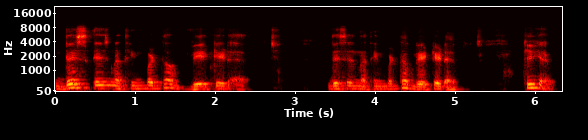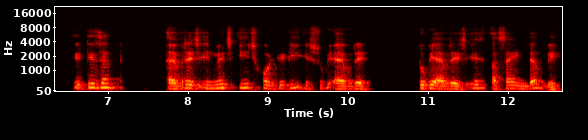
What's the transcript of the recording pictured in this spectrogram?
This is nothing but the weighted average. This is nothing but the weighted average. Okay. It is an average in which each quantity is to be average. To be average is assigned a weight.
